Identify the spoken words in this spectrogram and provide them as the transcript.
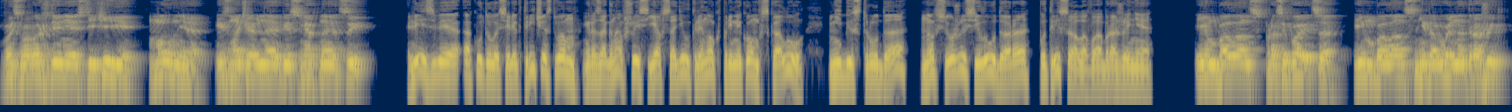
Высвобождение стихии, молния, изначальная бессмертная ци. Лезвие окуталось электричеством, и, разогнавшись, я всадил клинок прямиком в скалу, не без труда, но все же сила удара потрясала воображение. «Имбаланс просыпается, имбаланс недовольно дрожит».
